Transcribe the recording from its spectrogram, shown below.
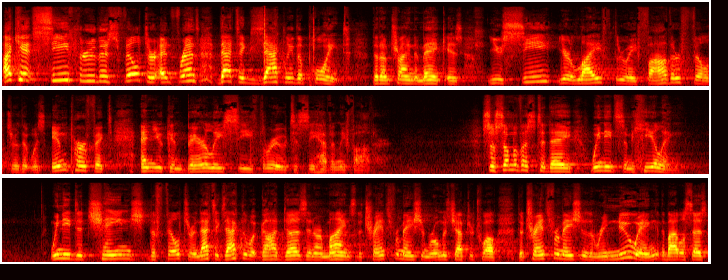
I can't see through this filter. And friends, that's exactly the point that I'm trying to make is you see your life through a father filter that was imperfect and you can barely see through to see heavenly father. So some of us today we need some healing. We need to change the filter. And that's exactly what God does in our minds the transformation, Romans chapter 12, the transformation of the renewing, the Bible says,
